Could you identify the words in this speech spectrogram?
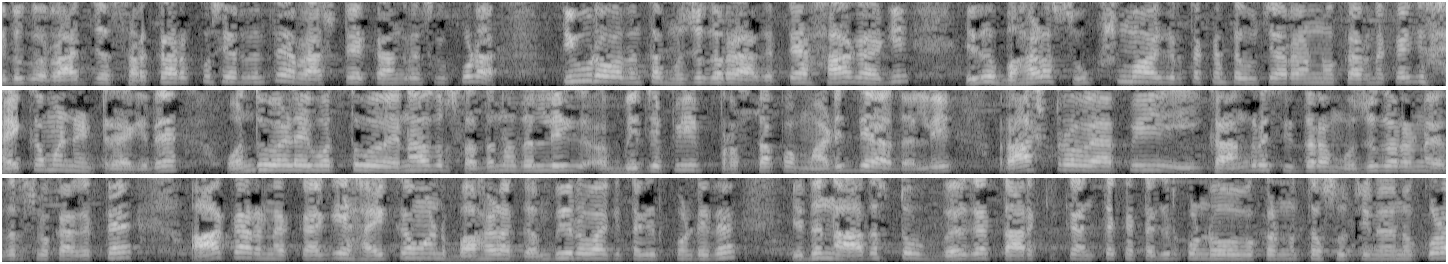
ಇದು ರಾಜ್ಯ ಸರ್ಕಾರಕ್ಕೂ ಸೇರಿದಂತೆ ರಾಷ್ಟ್ರೀಯ ಕಾಂಗ್ರೆಸ್ಗೂ ಕೂಡ ತೀವ್ರವಾದಂತಹ ಮುಜುಗರ ಆಗುತ್ತೆ. ಹಾಗಾಗಿ ಇದು ಬಹಳ ಸೂಕ್ಷ್ಮವಾಗಿರ್ತಕ್ಕಂಥ ವಿಚಾರ ಅನ್ನೋ ಕಾರಣಕ್ಕಾಗಿ ಹೈಕಮಾಂಡ್ ಎಂಟ್ರಿ ಆಗಿದೆ. ಒಂದು ವೇಳೆ ಇವತ್ತು ಏನಾದರೂ ಸದನದಲ್ಲಿ ಬಿಜೆಪಿ ಪ್ರಸ್ತಾಪ ಮಾಡಿದ್ದೇ ಆದಲ್ಲಿ ರಾಷ್ಟ್ರವ್ಯಾಪಿ ಈ ಕಾಂಗ್ರೆಸ್ ಇದರ ಮುಜುಗರನ್ನು ಎದುರಿಸಬೇಕಾಗುತ್ತೆ. ಆ ಕಾರಣಕ್ಕಾಗಿ ಹೈಕಮಾಂಡ್ ಬಹಳ ಗಂಭೀರವಾಗಿ ತೆಗೆದುಕೊಂಡಿದೆ. ಇದನ್ನು ಆದಷ್ಟು ಬೇಗ ತಾರ್ಕಿಕ ಅಂತ್ಯಕ್ಕೆ ತೆಗೆದುಕೊಂಡು ಹೋಗಬೇಕನ್ನುವಂತಹ ಸೂಚನೆಯನ್ನು ಕೂಡ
